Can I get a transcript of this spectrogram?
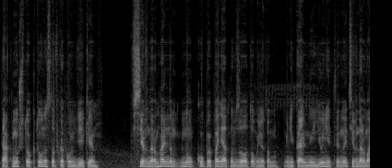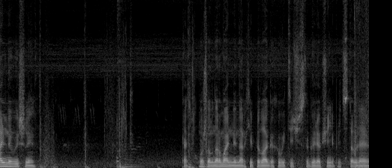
Так, ну что, кто у нас там в каком веке? Все в нормальном, ну, купы, понятно, в золотом, у него там уникальные юниты, но эти в нормальные вышли. Как можно в нормальные на архипелагах выйти, честно говоря, вообще не представляю.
